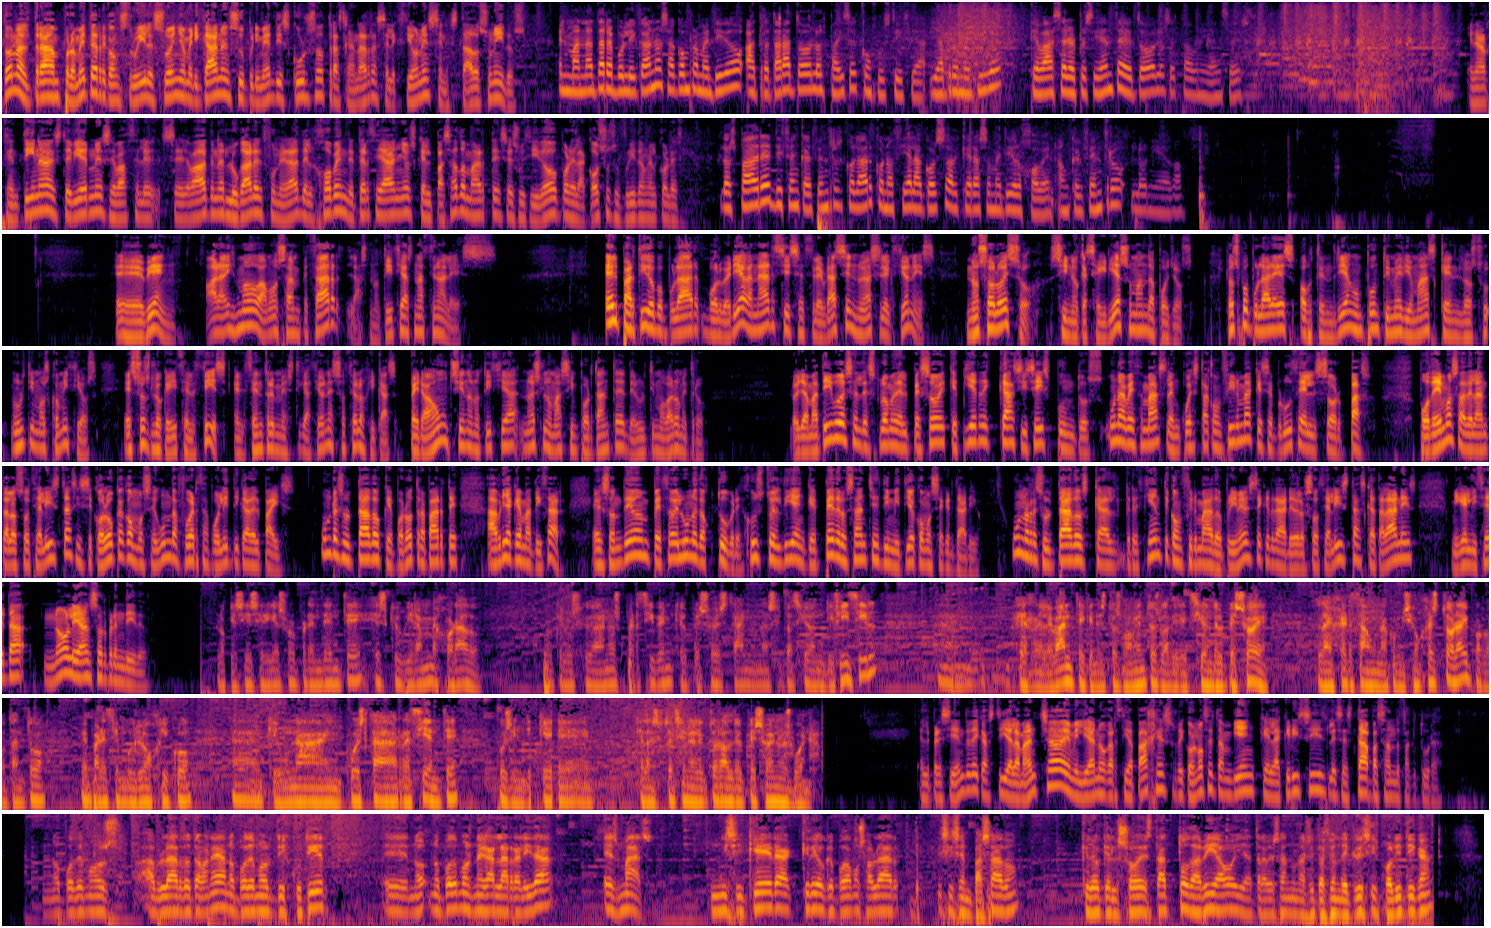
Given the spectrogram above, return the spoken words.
Donald Trump promete reconstruir el sueño americano en su primer discurso tras ganar las elecciones en Estados Unidos. El mandata republicano se ha comprometido a tratar a todos los países con justicia y ha prometido que va a ser el presidente de todos los estadounidenses. En Argentina, este viernes se va, a se va, a tener lugar el funeral del joven de 13 años que el pasado martes se suicidó por el acoso sufrido en el colegio. Los padres dicen que el centro escolar conocía el acoso al que era sometido el joven, aunque el centro lo niega. Eh, bien, ahora mismo vamos a empezar las noticias nacionales. El Partido Popular volvería a ganar si se celebrasen nuevas elecciones. No solo eso, sino que seguiría sumando apoyos. Los populares obtendrían un punto y medio más que en los últimos comicios. Eso es lo que dice el CIS, el Centro de Investigaciones Sociológicas, pero aún siendo noticia no es lo más importante del último barómetro. Lo llamativo es el desplome del PSOE que pierde casi seis puntos. Una vez más, la encuesta confirma que se produce el sorpaso. Podemos adelanta a los socialistas y se coloca como segunda fuerza política del país. Un resultado que, por otra parte, habría que matizar. El sondeo empezó el 1 de octubre, justo el día en que Pedro Sánchez dimitió como secretario. Unos resultados que al reciente confirmado primer secretario de los socialistas catalanes, Miguel Iceta, no le han sorprendido. Lo que sí sería sorprendente es que hubieran mejorado porque los ciudadanos perciben que el PSOE está en una situación difícil. Eh, es relevante que en estos momentos la dirección del PSOE la ejerza una comisión gestora y por lo tanto me parece muy lógico eh, que una encuesta reciente pues indique que la situación electoral del PSOE no es buena. El presidente de Castilla-La Mancha, Emiliano García Pajes, reconoce también que la crisis les está pasando factura. No podemos hablar de otra manera, no podemos discutir eh, no, podemos negar la realidad. Es más, ni siquiera creo que podamos hablar de crisis en pasado. Creo que el PSOE está todavía hoy atravesando una situación de crisis política.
